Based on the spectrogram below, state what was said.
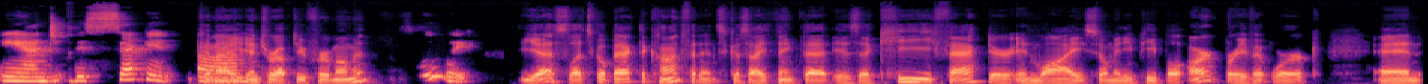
And the second. Can um, I interrupt you for a moment? Absolutely. Yes, let's go back to confidence because I think that is a key factor in why so many people aren't brave at work. And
